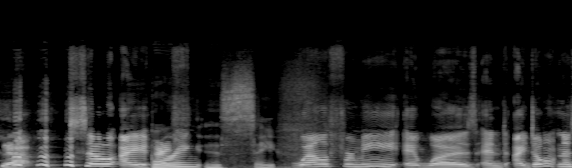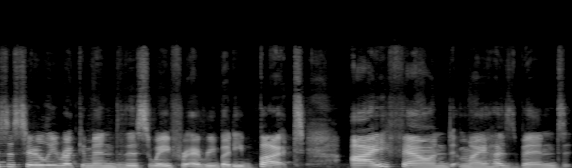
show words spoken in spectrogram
yeah. So I boring I, is safe. Well, for me it was and I don't necessarily recommend this way for everybody, but I found my husband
